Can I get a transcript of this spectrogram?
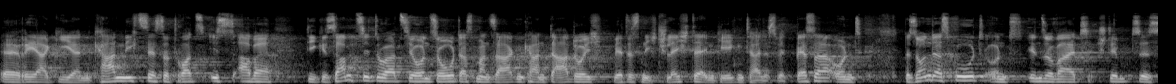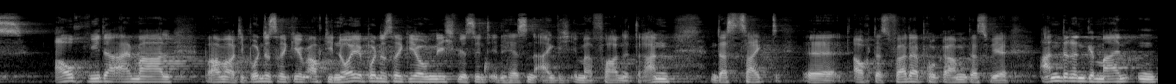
äh, reagieren kann. Nichtsdestotrotz ist aber die Gesamtsituation so, dass man sagen kann, dadurch wird es nicht schlechter, im Gegenteil, es wird besser. Und besonders gut, und insoweit stimmt es auch wieder einmal brauchen wir auch die Bundesregierung, auch die neue Bundesregierung nicht. Wir sind in Hessen eigentlich immer vorne dran. Das zeigt äh, auch das Förderprogramm, dass wir anderen Gemeinden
